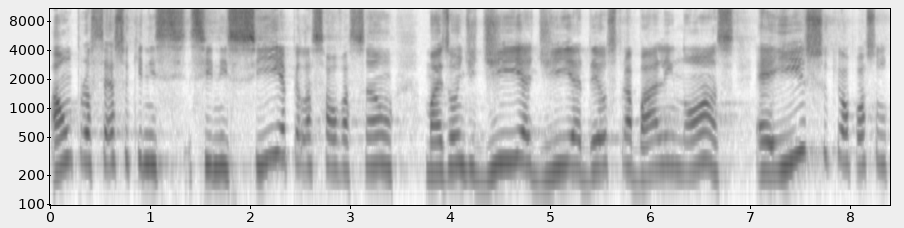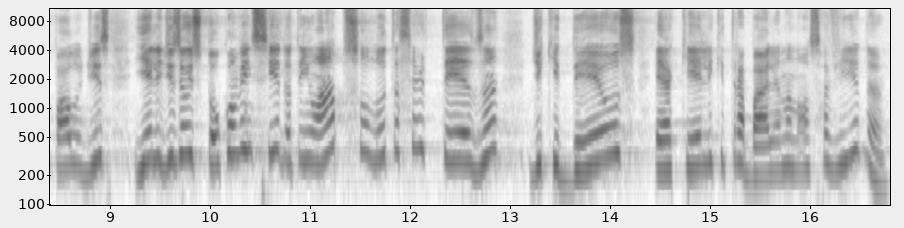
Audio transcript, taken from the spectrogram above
Há um processo que se inicia pela salvação, mas onde dia a dia Deus trabalha em nós. É isso que o apóstolo Paulo diz, e ele diz: Eu estou convencido, eu tenho absoluta certeza de que Deus é aquele que trabalha na nossa vida.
